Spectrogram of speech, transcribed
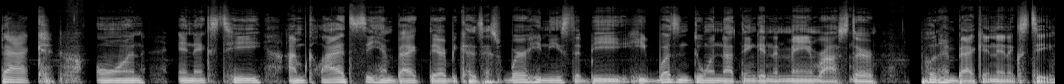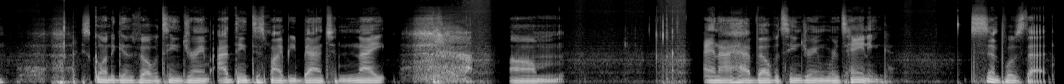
back on NXT. I'm glad to see him back there because that's where he needs to be. He wasn't doing nothing in the main roster. Put him back in NXT. He's going against Velveteen Dream. I think this might be bad tonight. Um, and I have Velveteen Dream retaining. Simple as that.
